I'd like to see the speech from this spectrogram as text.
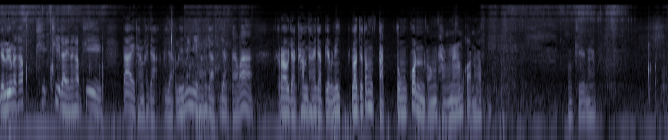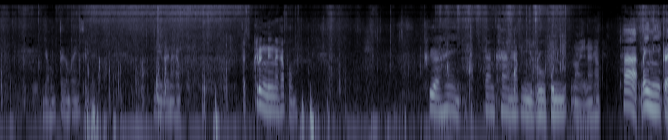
อย่าลืมนะครับที่ที่ใดนะครับที่ได้ถังขยะเปียกหรือไม่มีถังขยะเปียก แต่ว่าเราอยากทำถังขยะเปียกแบบนี้ เราจะต้องตัดตรงก้นของถังน้ำก่อนนะครับ โอเคนะครับเดี๋ยวผมเติมไปให้เสร็จเลยนี่เลยนะครับสักครึ่งหนึ่งนะครับผม เพื่อให้ด้านข้างนะครับ มีรูพุนนิดหน่อยนะครับ ถ้าไม่มีแกล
